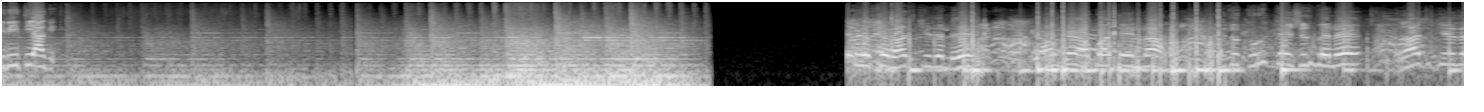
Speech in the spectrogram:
ಈ ರೀತಿಯಾಗಿ. ರಾಜಕೀಯದಲ್ಲಿ ಯಾವುದೇ ಅಪಾತೆ ಇಲ್ಲ. ಇದು ದುರುದ್ದೇಶದ ಮೇಲೆ ರಾಜಕೀಯದ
